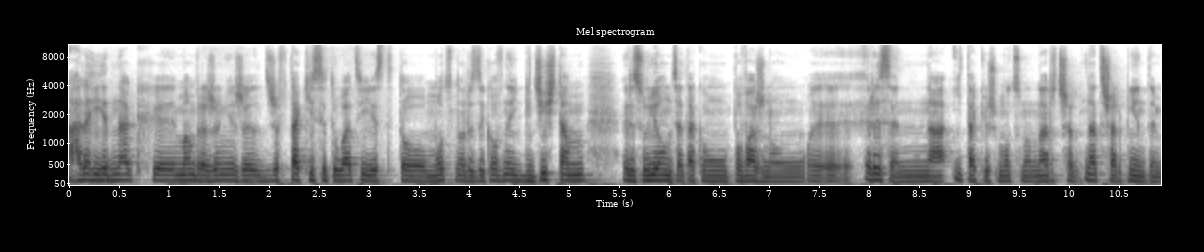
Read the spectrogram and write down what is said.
ale jednak e, mam wrażenie, że, że w takiej sytuacji jest to mocno ryzykowne i gdzieś tam rysujące taką poważną e, rysę na i tak już mocno nadszarpniętym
